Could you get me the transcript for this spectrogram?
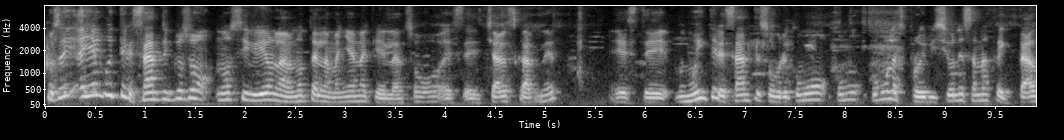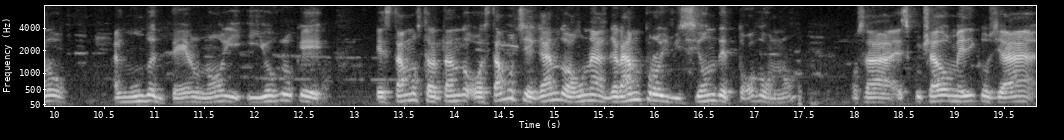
Pues hay, algo interesante, incluso no sé si vieron la nota en la mañana que lanzó este, Charles Gardner, este, muy interesante sobre cómo, cómo, cómo las prohibiciones han afectado al mundo entero, ¿no? Y, yo creo que estamos tratando o estamos llegando a una gran prohibición de todo, ¿no? O sea, he escuchado médicos ya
